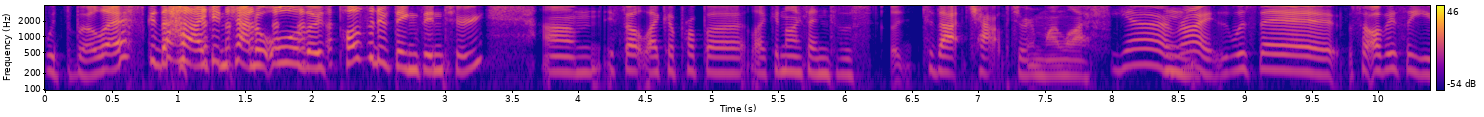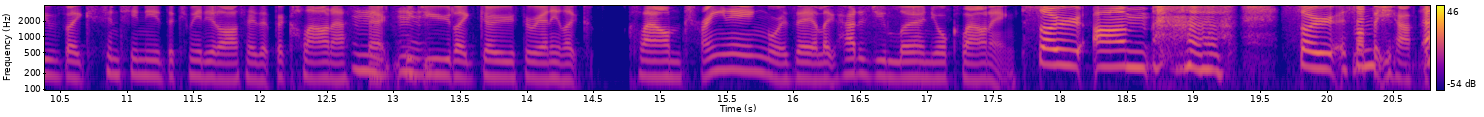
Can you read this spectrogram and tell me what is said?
with the burlesque that I can channel all of those positive things into, um, it felt like a proper, like a nice end to this, to that chapter in my life. Yeah, Hmm. right. Was there so obviously you've like continued the commedia dell'arte, like the clown aspects. Mm, Did you like go through any like clown training or is there like how did you learn your clowning? So, um, so essentially, you have to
